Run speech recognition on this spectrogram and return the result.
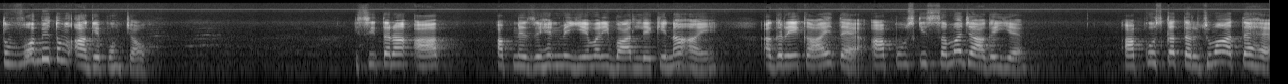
تو وہ بھی تم آگے پہنچاؤ۔ اسی طرح آپ اپنے ذہن میں یہ والی بات لے کے نہ آئیں۔ اگر ایک آیت ہے، آپ کو اس کی سمجھ آ گئی ہے، آپ کو اس کا ترجمہ آتا ہے،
